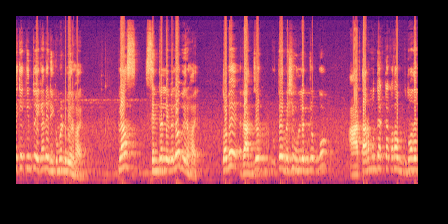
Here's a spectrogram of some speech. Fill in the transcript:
থেকে কিন্তু এখানে রিকমেন্ড বের হয়। প্লাস সেন্ট্রাল লেভেলেও বের হয়। তবে রাজ্যটাই বেশি উল্লেখযোগ্য। আর তার মধ্যে একটা কথা তোমাদের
